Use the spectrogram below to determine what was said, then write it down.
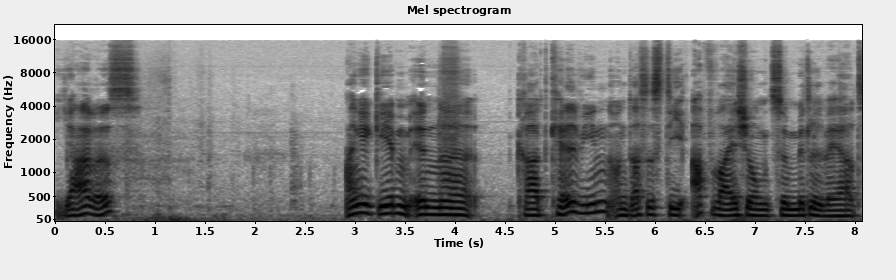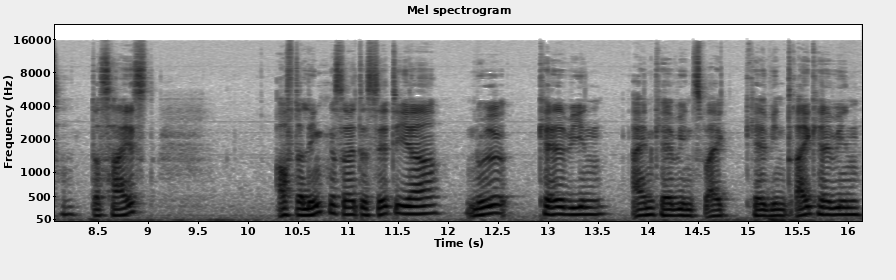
Jahres angegeben in äh, Grad Kelvin und das ist die Abweichung zum Mittelwert. Das heißt, auf der linken Seite seht ihr 0 Kelvin, 1 Kelvin, 2 Kelvin, 3 Kelvin.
